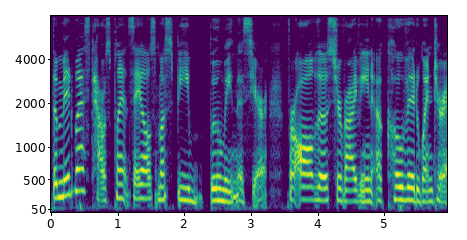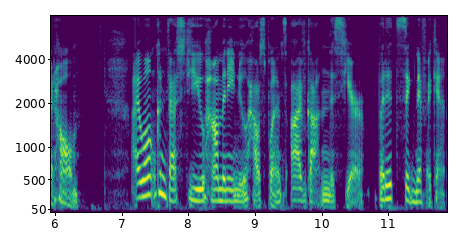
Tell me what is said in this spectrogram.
The Midwest houseplant sales must be booming this year for all of those surviving a COVID winter at home. I won't confess to you how many new houseplants I've gotten this year, but it's significant.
